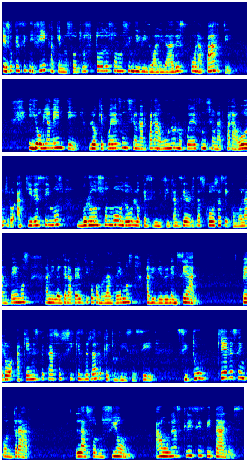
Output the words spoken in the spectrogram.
¿Eso qué significa? Que nosotros todos somos individualidades por aparte. Y obviamente lo que puede funcionar para uno no puede funcionar para otro. Aquí decimos grosso modo lo que significan ciertas cosas y cómo las vemos a nivel terapéutico, cómo las vemos a vivir vivencial. Pero aquí en este caso sí que es verdad lo que tú dices. Sí, si tú quieres encontrar la solución a unas crisis vitales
